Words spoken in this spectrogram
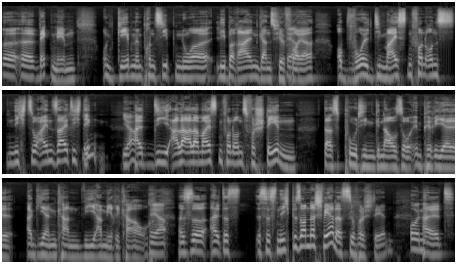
äh, äh, wegnehmen und geben im Prinzip nur Liberalen ganz viel Feuer, ja. obwohl die meisten von uns nicht so einseitig denken. Ja. Halt, die aller, allermeisten von uns verstehen, dass Putin genauso imperiell agieren kann wie Amerika auch. Ja. Also halt das es ist nicht besonders schwer, das zu verstehen. Und halt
